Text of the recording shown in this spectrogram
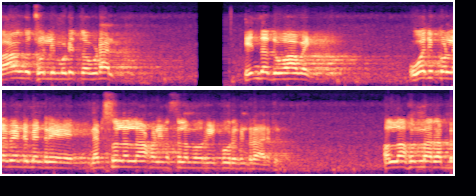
பாங்கு சொல்லி முடித்தவுடன் இந்த துவாவை ஓதிக்கொள்ள வேண்டும் என்று நபி ஸல்லல்லாஹு அலைஹி வஸல்லம் அவர்கள் கூறுகின்றார்கள் اللهم رب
